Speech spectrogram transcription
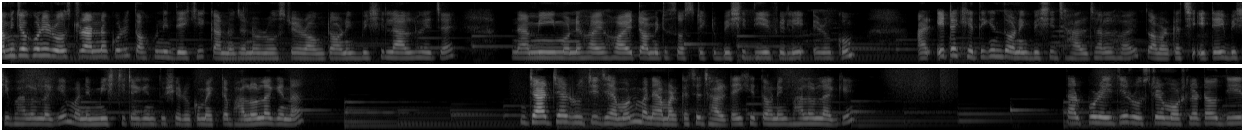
আমি যখনই রোস্ট রান্না করি তখনই দেখি কেন যেন রোস্টের রঙটা অনেক বেশি লাল হয়ে যায়। মানে আমি মনে হয় হয় টমেটো সসটা একটু বেশি দিয়ে ফেলি এরকম। আর এটা খেতে কিন্তু অনেক বেশি ঝাল ঝাল হয়, তো আমার কাছে এটাই বেশি ভালো লাগে। মানে মিষ্টিটা কিন্তু সেরকম একটা ভালো লাগে না। যার যার রুচি যেমন মানে আমার কাছে ঝালটাই খেতে অনেক ভালো লাগে। তারপর এই যে রোস্টের মশলাটাও দিয়ে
